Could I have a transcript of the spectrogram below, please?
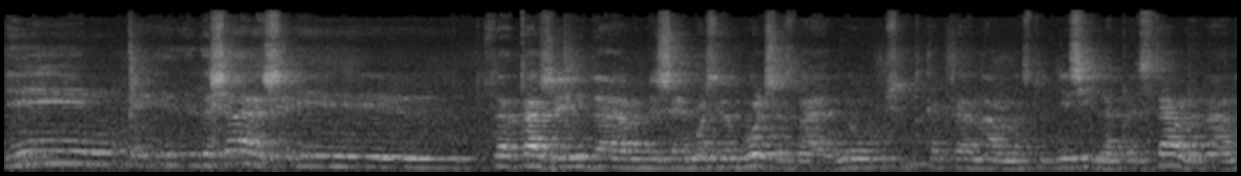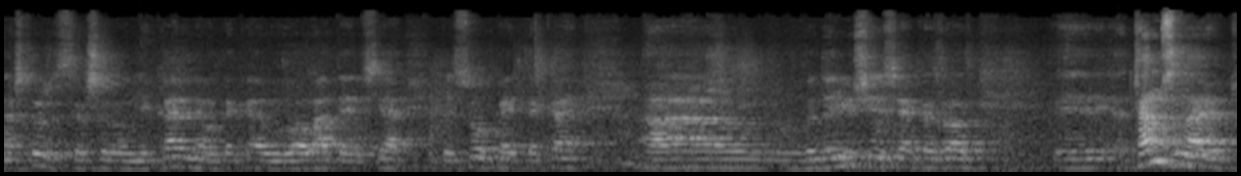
и, и начинаешь, и та, та же Ида Рубишей, может, ее больше знает, но как-то она у нас тут не сильно представлена, она же тоже совершенно уникальная, вот такая угловатая вся, высокая такая, а выдающаяся оказалась э, там знают,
